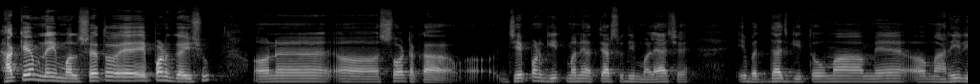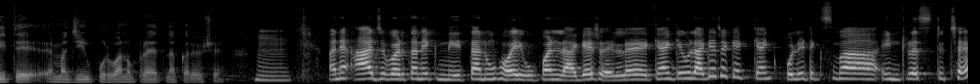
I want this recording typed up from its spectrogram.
હા કેમ નહીં મળશે તો એ પણ ગઈશું. અને સો ટકા જે પણ ગીત મને અત્યાર સુધી મળ્યા છે એ બધા જ ગીતોમાં મેં મારી રીતે એમાં જીવ પૂરવાનો પ્રયત્ન કર્યો છે. અને આ જ વર્તન એક નેતાનું હોય એવું પણ લાગે છે. એટલે ક્યાંક એવું લાગે છે કે ક્યાંક પોલિટિક્સમાં ઇન્ટરેસ્ટ છે?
